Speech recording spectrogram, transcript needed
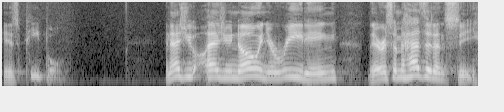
his people. And as you, as you know in your reading, there is some hesitancy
